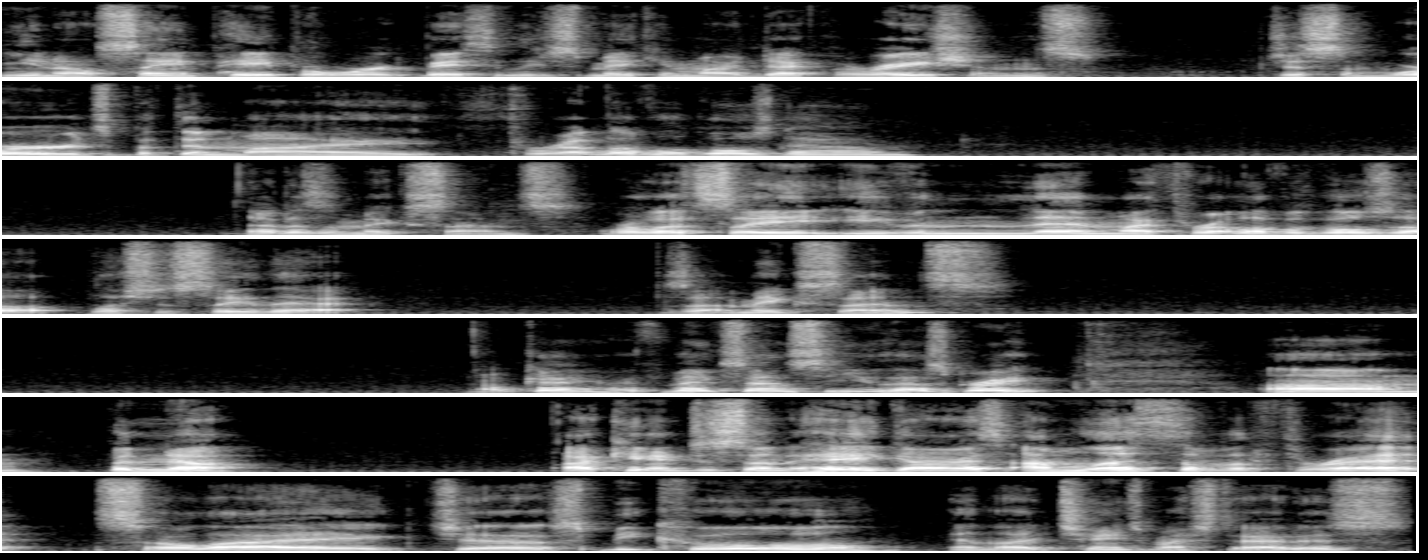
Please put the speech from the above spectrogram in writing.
you know same paperwork, basically just making my declarations, just some words, but then my threat level goes down? That doesn't make sense. Or let's say even then my threat level goes up. Let's just say that. Does that make sense? Okay, if it makes sense to you, that's great. Um, but no, I can't just send, hey guys, I'm less of a threat, so like just be cool and like change my status.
